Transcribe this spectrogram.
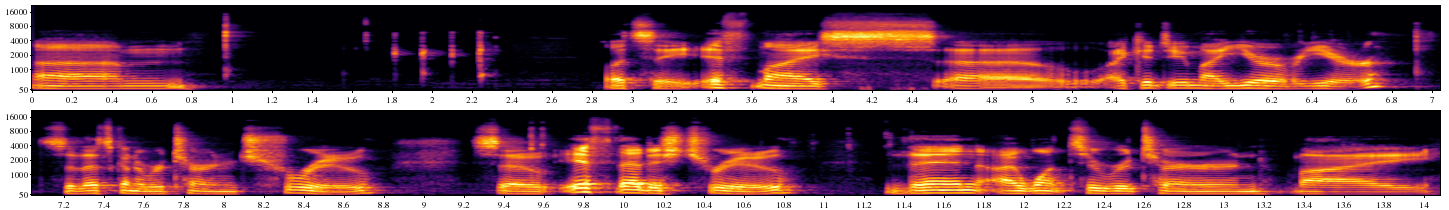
um, let's see, if my, uh, I could do my year over year, so that's going to return true. So if that is true, then I want to return my,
